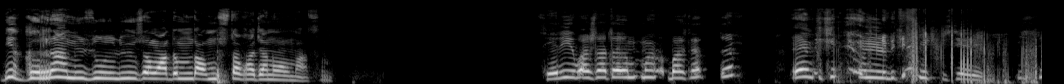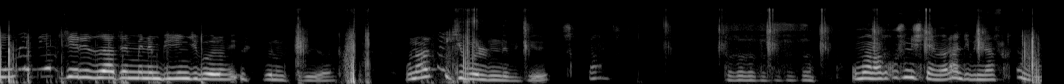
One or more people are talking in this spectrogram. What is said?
Bir gram üzüldüysem adımda Mustafa Can olmasın. Seriyi başlattım, başlattım. Hem ikinci bölümle bitirmiş bir seri. Hiç seri zaten benim birinci bölüm, üç bölüm sürüyor. Bunlar da iki bölümde bitiyor. Sık lan. Tı tı tı tı tı tı. Ulan nasıl kurşun işlemiyor lan dibinden sıkıyor mu?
